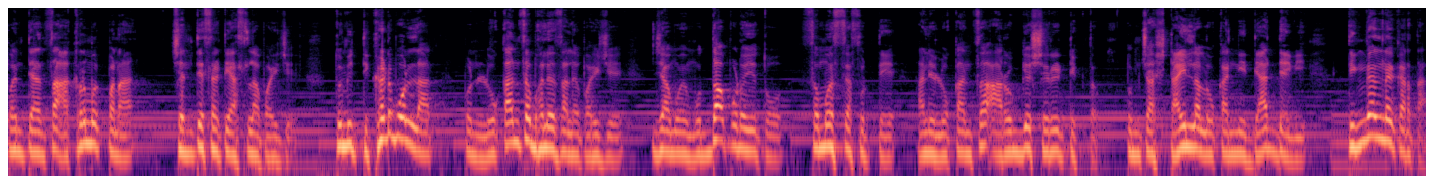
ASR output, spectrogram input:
पण त्यांचा आक्रमकपणा जनतेसाठी असला पाहिजे. तुम्ही तिखट बोललात पण लोकांचं भलं झालं पाहिजे ज्यामुळे मुद्दा पुढे येतो समस्या सुटते आणि लोकांचं आरोग्य शरीर टिकतं. तुमच्या स्टाईलला लोकांनी द्यात द्यावी टिंगल न करता.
